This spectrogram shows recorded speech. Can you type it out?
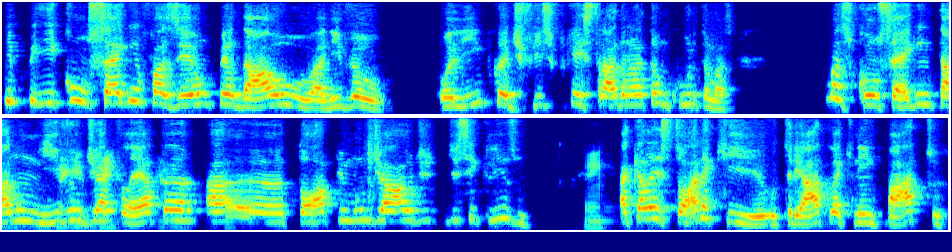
e, e conseguem fazer um pedal a nível olímpico é difícil porque a estrada não é tão curta, mas, mas conseguem estar num nível de atleta uh, top mundial de, de ciclismo. Sim. Aquela história que o triatlo é que nem pato,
